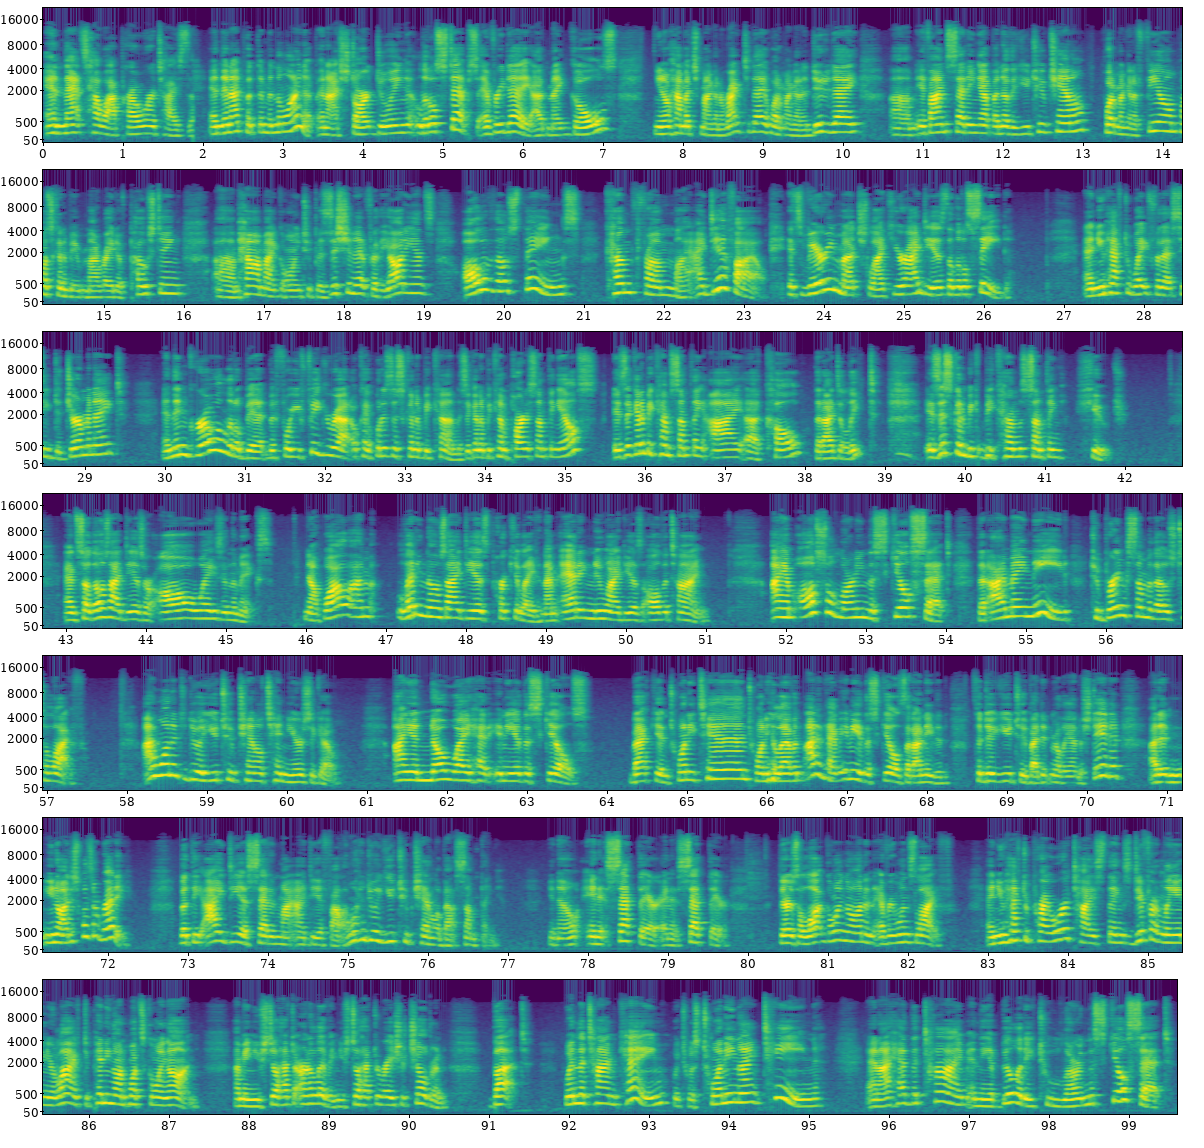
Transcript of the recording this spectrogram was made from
And that's how I prioritize them. And then I put them in the lineup and I start doing little steps every day. I make goals. You know, how much am I going to write today? What am I going to do today? Um, if I'm setting up another YouTube channel, what am I going to film? What's going to be my rate of posting? Um, how am I going to position it for the audience? All of those things come from my idea file. It's very much like your idea is the little seed. And you have to wait for that seed to germinate and then grow a little bit before you figure out, okay, what is this going to become? Is it going to become part of something else? Is it going to become something I uh, cull, that I delete? Is this going to be, become something huge? And so those ideas are always in the mix. Now, while I'm letting those ideas percolate and I'm adding new ideas all the time, I am also learning the skill set that I may need to bring some of those to life. I wanted to do a YouTube channel 10 years ago. I in no way had any of the skills back in 2010, 2011. I didn't have any of the skills that I needed to do YouTube. I didn't really understand it. I didn't, you know, I just wasn't ready. But the idea sat in my idea file. I want to do a YouTube channel about something, you know, and it sat there and it sat there. There's a lot going on in everyone's life, and you have to prioritize things differently in your life depending on what's going on. I mean, you still have to earn a living, you still have to raise your children. But when the time came, which was 2019, and I had the time and the ability to learn the skill set,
